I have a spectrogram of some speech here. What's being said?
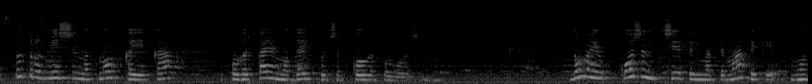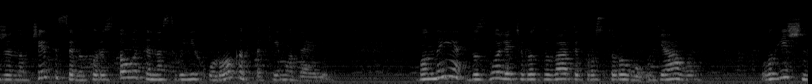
Ось тут розміщена кнопка, яка повертає модель в початкове положення. Думаю, кожен вчитель математики може навчитися використовувати на своїх уроках такі моделі. Вони дозволять розвивати просторову уяву, логічне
